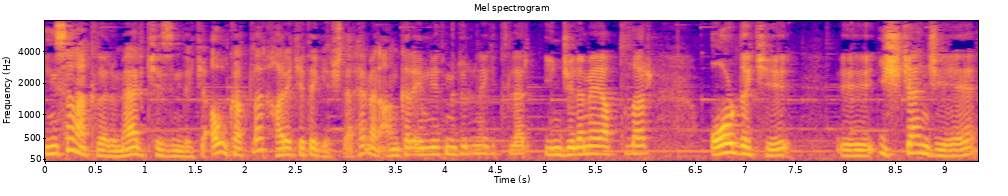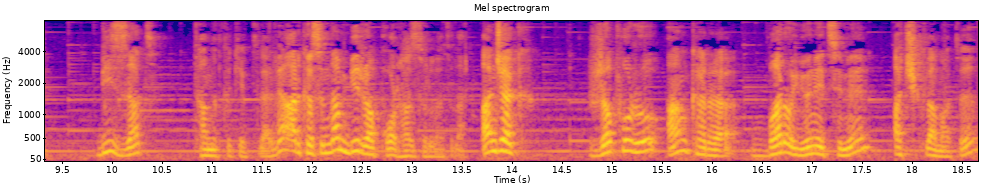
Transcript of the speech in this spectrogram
İnsan Hakları Merkezi'ndeki avukatlar harekete geçtiler. Hemen Ankara Emniyet Müdürlüğü'ne gittiler, inceleme yaptılar. Oradaki e, işkenceye bizzat tanıklık ettiler ve arkasından bir rapor hazırladılar. Ancak raporu Ankara Baro yönetimi açıklamadı.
